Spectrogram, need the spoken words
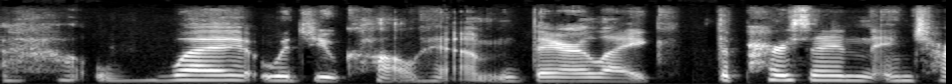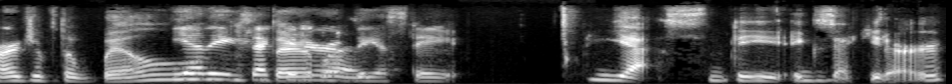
what would you call him? They're like the person in charge of the will. Yeah, the executor They're of the estate. yes, the executor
